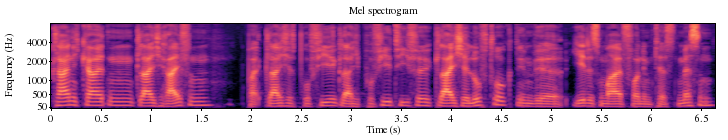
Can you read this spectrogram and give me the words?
Kleinigkeiten, gleich Reifen, gleiches Profil, gleiche Profiltiefe, gleicher Luftdruck, den wir jedes Mal vor dem Test messen.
